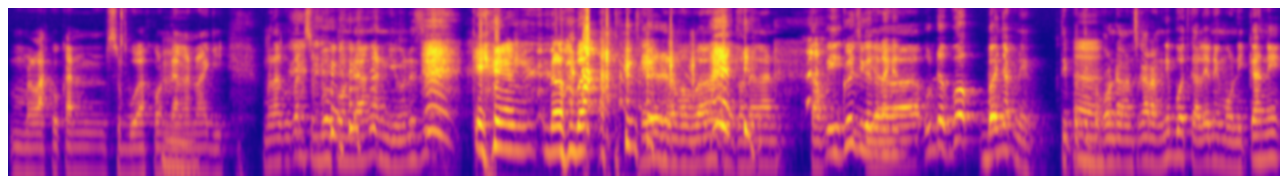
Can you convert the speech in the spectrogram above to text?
melakukan sebuah kondangan Hmm. lagi melakukan sebuah kondangan gimana sih kayak yang dalam banget. kayaknya udah lama banget ya kondangan tapi Gua juga ya, terakhir- udah gue banyak nih tipe-tipe Eh. kondangan sekarang ini buat kalian yang mau nikah nih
